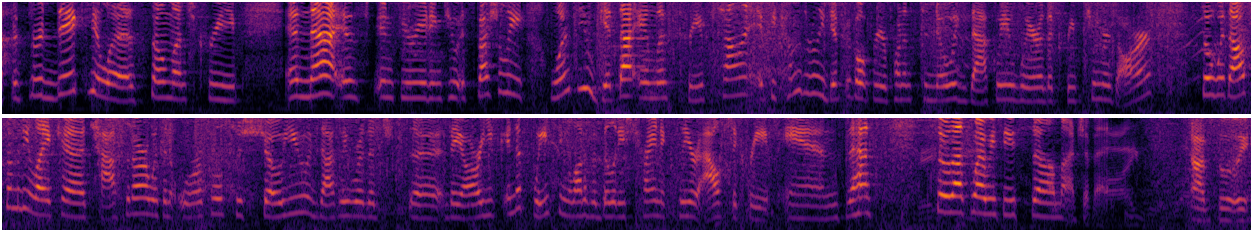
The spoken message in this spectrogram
map. It's ridiculous. So much creep. And that is infuriating too, especially once you get that endless creep talent, it becomes really difficult for your opponents to know exactly where the creep tumors are. So without somebody like uh, Tassadar with an Oracle to show you exactly where the, the, they are, you end up wasting a lot of abilities trying to clear out the creep, and that's so that's why we see so much of it. Absolutely.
